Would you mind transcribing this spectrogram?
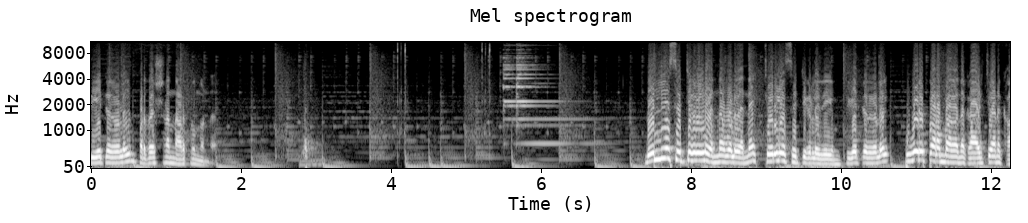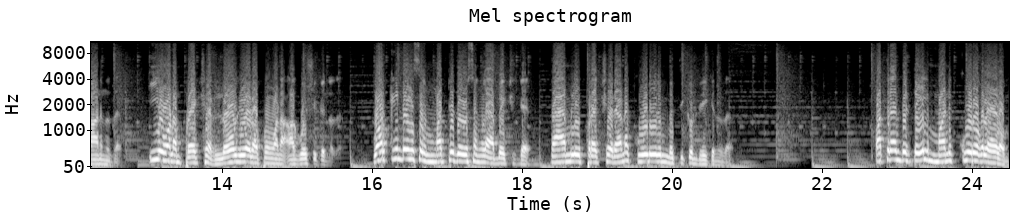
തിയേറ്ററുകളിലും പ്രദർശനം നടത്തുന്നുണ്ട്. വലിയ സെറ്റുകളിൽ എന്ന പോലെ തന്നെ ചെറിയ സെറ്റുകളിലെയും തിയേറ്ററുകളിൽ പൂരപ്പറമ്പാകുന്ന കാഴ്ചയാണ് കാണുന്നത്. ഈ ഓണം പ്രേക്ഷകർ ലോകയോടൊപ്പമാണ് ആഘോഷിക്കുന്നത്. വർക്കിംഗ് ഡേയ്സിൽ മറ്റു ദിവസങ്ങളെ അപേക്ഷിച്ച് ഫാമിലി പ്രേക്ഷകരാണ് കൂടുതലും എത്തിക്കൊണ്ടിരിക്കുന്നത്. പത്തനംതിട്ടയിൽ മണിക്കൂറുകളോളം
